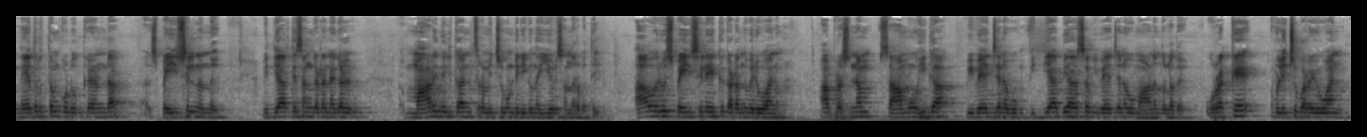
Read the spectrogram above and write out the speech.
നേതൃത്വം കൊടുക്കേണ്ട സ്പേസിൽ നിന്ന് വിദ്യാർത്ഥി സംഘടനകൾ മാറി നിൽക്കാൻ ശ്രമിച്ചുകൊണ്ടിരിക്കുന്ന ഈ ഒരു സന്ദർഭത്തിൽ ആ ഒരു സ്പേസിലേക്ക് കടന്നു വരുവാനും ആ പ്രശ്നം സാമൂഹിക വിവേചനവും വിദ്യാഭ്യാസ വിവേചനവുമാണെന്നുള്ളത് ഉറക്കെ വിളിച്ചു പറയുവാൻ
